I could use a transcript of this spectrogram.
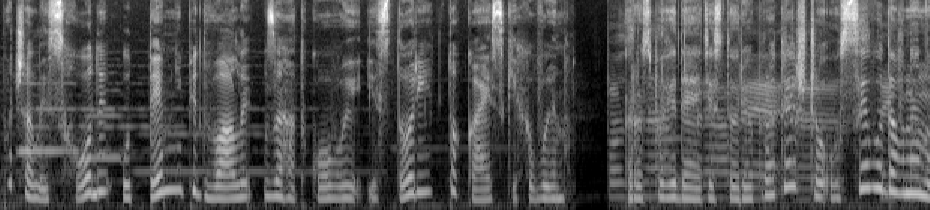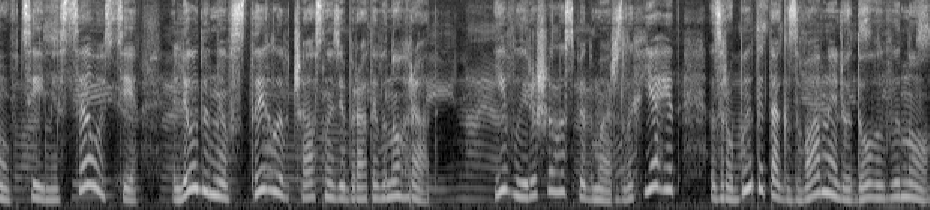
почали сходи у темні підвали загадкової історії токайських вин. Розповідають історію про те, що у сиву давнину в цій місцевості люди не встигли вчасно зібрати виноград і вирішили з підмерзлих ягід зробити так зване льодове вино.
